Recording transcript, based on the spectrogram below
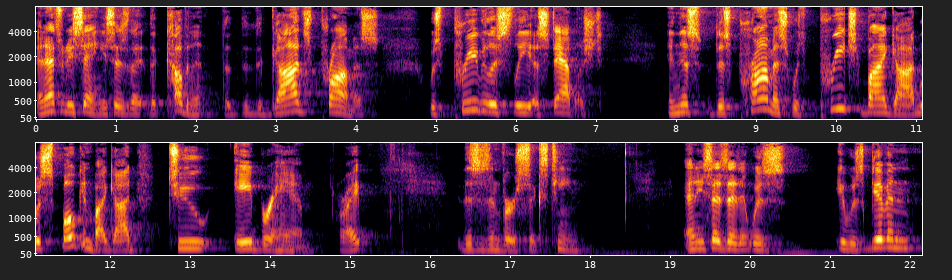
And that's what he's saying. He says that the covenant, the, the, the God's promise, was previously established. And this, this promise was preached by God, was spoken by God to Abraham, right? This is in verse 16. And he says that it was, it was given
